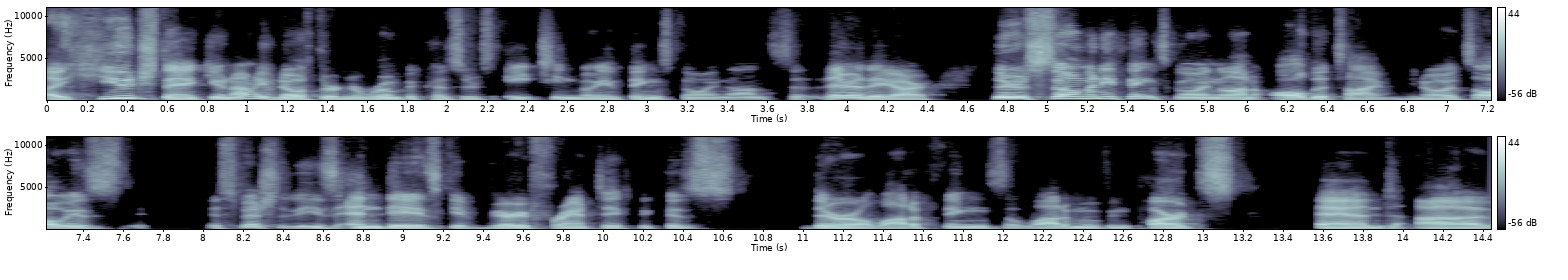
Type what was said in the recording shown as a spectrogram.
A huge thank you, and I don't even know if they're in the room because there's 18 million things going on. So there they are. There's so many things going on all the time. You know, it's always, especially these end days get very frantic because there are a lot of things, a lot of moving parts. And uh,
